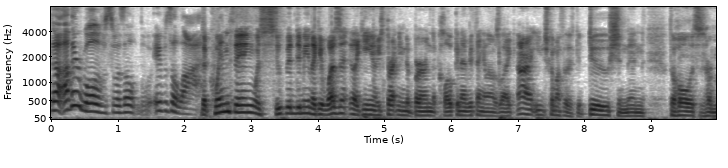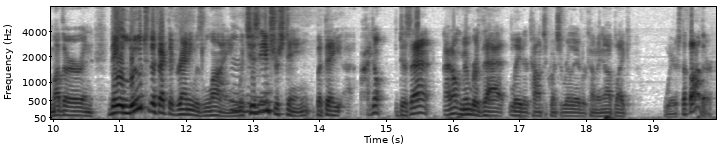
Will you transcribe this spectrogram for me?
the other wolves was a it was a lot. the Quinn thing was stupid to me. Like it wasn't like you know he's threatening to burn the cloak and everything, and I was like, all right, you just come off like a douche, and then the whole this is her mother, and they allude to the fact that Granny was lying, which Mm-hmm. is interesting, but they I don't does that I don't remember that later consequence really ever coming up. Like, where's the father?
